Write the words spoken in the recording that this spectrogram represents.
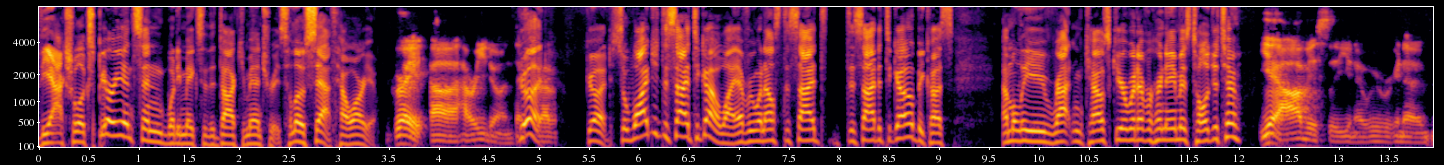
the actual experience and what he makes of the documentaries. Hello, Seth. How are you? Great. Uh, how are you doing? Thanks Good. Good. So, why'd you decide to go? Why everyone else decide, decided to go? Because Emily Ratajkowski or whatever her name is told you to? Yeah, obviously, you know, we were going to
